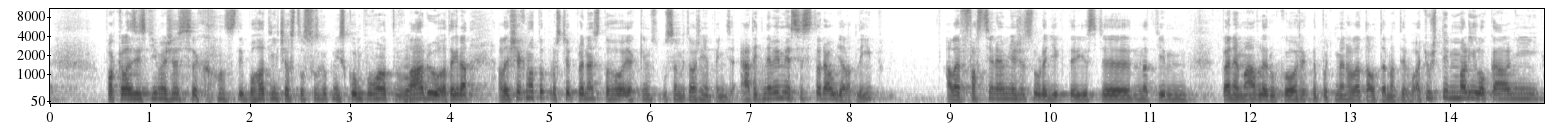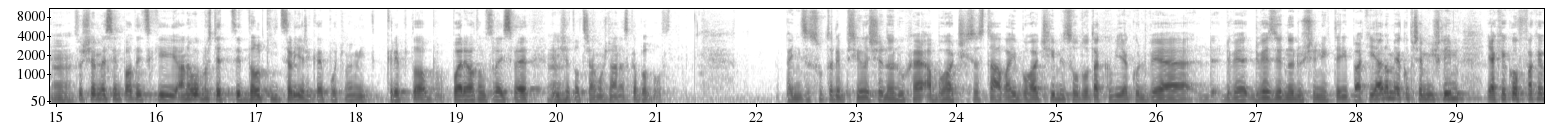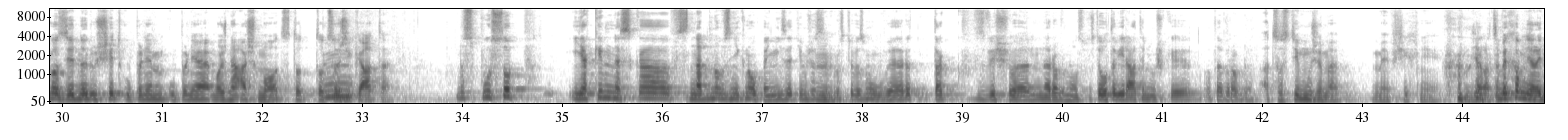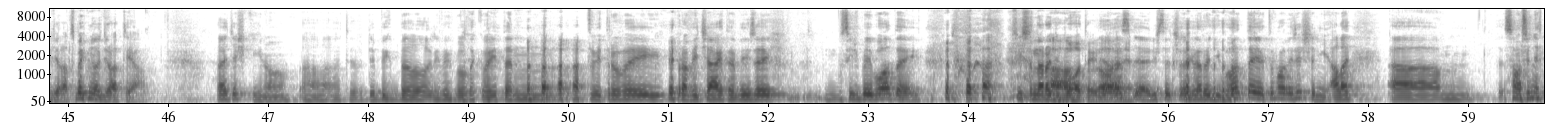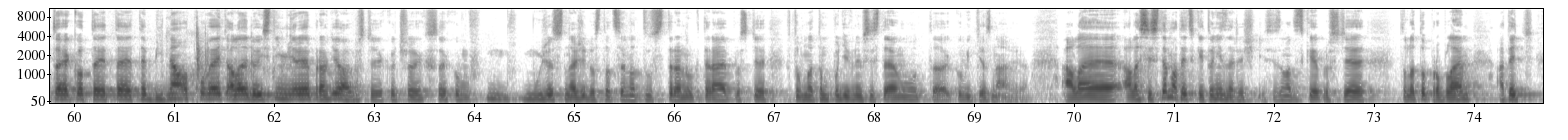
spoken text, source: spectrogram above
Pak ale zjistíme, že se, jako, ty bohatí často jsou schopni skorumpovat vládu a tak dále. Ale všechno to prostě plyne z toho, jakým způsobem vytváříme peníze. Já teď nevím, jestli se to dá udělat líp, ale fascinuje mě, že jsou lidi, kteří jste nad tím nemávli rukou a řekli, pojďme hledat alternativu. Ať už ty malý lokální, hmm. což je mi sympatický, anebo prostě ty velký celý říkají, pojďme mít krypto a pojede na tom celý svět, hmm. když je to třeba možná dneska blbost. Peníze jsou tedy příliš jednoduché a bohatší se stávají bohatšími. Jsou to takové jako dvě, dvě, dvě zjednodušení, které platí. Já jenom jako přemýšlím, jak jako fakt jako zjednodušit úplně, úplně možná až moc to, to co hmm. říkáte. No způsob, jakým dneska snadno vzniknou peníze tím, že si hmm. prostě vezmu úvěr, tak zvyšuje nerovnost. Prostě otevírá ty nůžky, o to je pravda. A co s tím můžeme my všichni dělat? Co bychom měli dělat? Co bych měl dělat já? Je těžký, no. A kdybych byl, kdybych byl takový ten twitterový pravičák, tak bych řekl, musíš být bohatý. musíš se narodit bohatý. No jasně, když se člověk narodí bohatý, jak to má vyřešený. Ale um, samozřejmě to je jako to, to, to, bídná odpověď, ale do jisté míry je pravdivá. Prostě jako člověk se jako může snažit dostat se na tu stranu, která je prostě v tomhle podivném systému to jako vítězná. Že? Ale, ale systematicky to nic neřeší. Systematicky je prostě tohleto problém. A teď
